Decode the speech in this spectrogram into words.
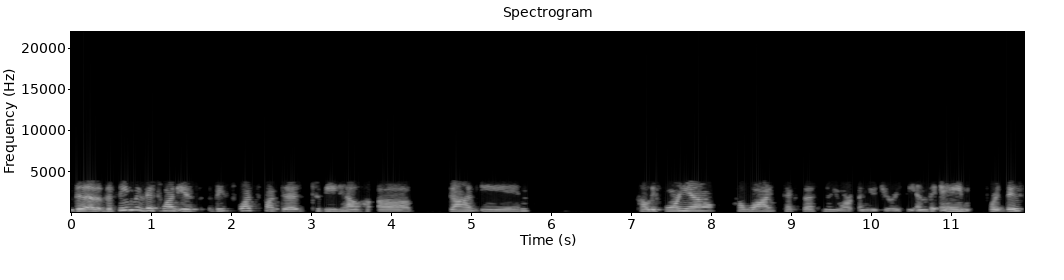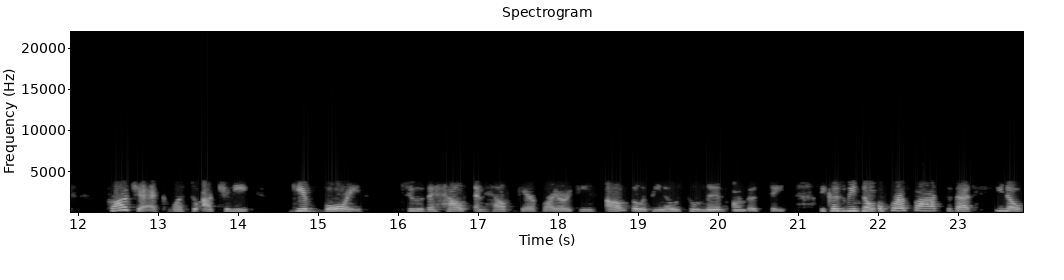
the the thing with this one is this was funded to be uh, done in California, Hawaii, Texas, New York, and New Jersey. And the aim for this project was to actually give voice to the health and healthcare priorities of Filipinos who live on those states. Because we know for a fact that, you know,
